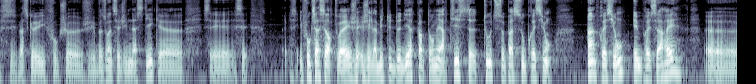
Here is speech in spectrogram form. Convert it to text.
c'est parce qu'il faut que j'ai besoin de cette gymnastique. c'est il faut que ça sorte. Ouais. J'ai l'habitude de dire, quand on est artiste, tout se passe sous pression. Impression, impressare, euh,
